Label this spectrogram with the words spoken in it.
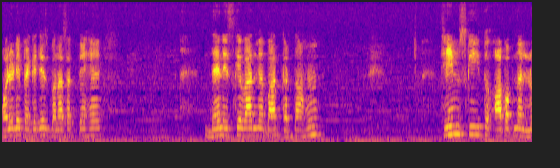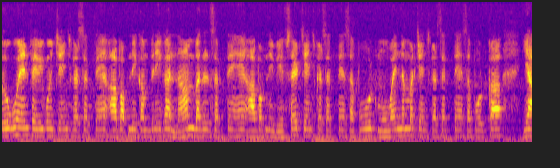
हॉलीडे पैकेजेस बना सकते हैं। देन इसके बाद मैं बात करता हूँ थीम्स की। तो आप अपना लोगो एंड फेविकॉन चेंज कर सकते हैं। आप अपनी कंपनी का नाम बदल सकते हैं। आप अपनी वेबसाइट चेंज कर सकते हैं। सपोर्ट मोबाइल नंबर चेंज कर सकते हैं। सपोर्ट का या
